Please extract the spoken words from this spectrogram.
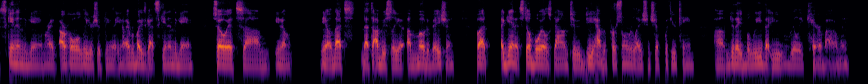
skin in the game, right? Our whole leadership team, you know, everybody's got skin in the game. So it's um, you know, you know that's that's obviously a, a motivation but again it still boils down to do you have a personal relationship with your team um, do they believe that you really care about them and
